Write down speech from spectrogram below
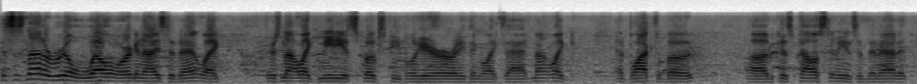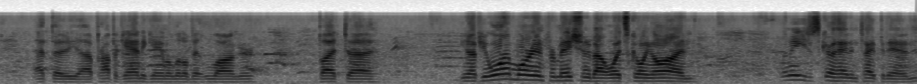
this is not a real well-organized event. Like, there's not like media spokespeople here or anything like that. Not like at Block the Boat, uh, because Palestinians have been at it at the uh, propaganda game a little bit longer. But uh, you know, if you want more information about what's going on, let me just go ahead and type it in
